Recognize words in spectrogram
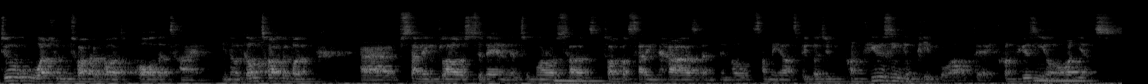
Do what you talk about all the time. You know, don't talk about uh, selling flowers today and then tomorrow mm. sell, talk about selling cars and you know something else because you're confusing the people out there, confusing mm. your audience.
